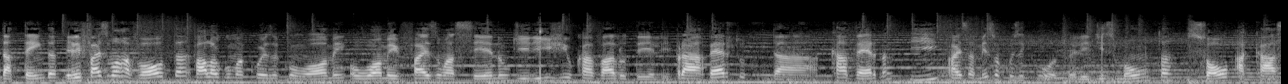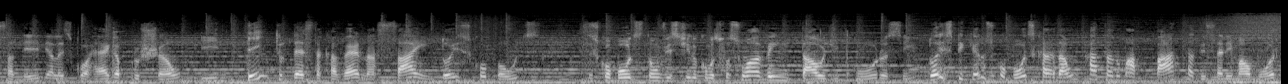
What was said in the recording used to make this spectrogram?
da tenda, ele faz uma volta, fala alguma coisa com o homem, o homem faz um aceno, dirige o cavalo dele para perto da caverna e faz a mesma coisa que o outro. Ele desmonta, solta a caça dele, ela escorrega pro chão e dentro desta caverna saem dois kobolds esses kobolds estão vestindo como se fosse um avental de couro, assim. Dois pequenos kobolds, cada um catando uma pata desse animal morto.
